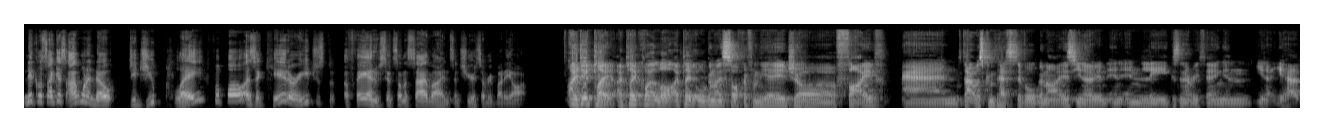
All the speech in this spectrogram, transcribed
Nicholas, I guess I want to know: Did you play football as a kid, or are you just a- a fan who sits on the sidelines and cheers everybody on? I did play. I played quite a lot. I played organized soccer from the age of five, and that was competitive organized, you know, in, in, in leagues and everything. And, you know, you had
